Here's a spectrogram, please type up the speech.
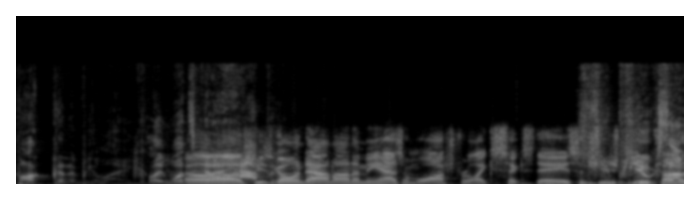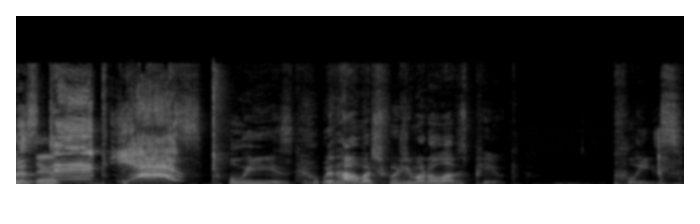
fuck gonna be like? Like what's gonna Uh, happen? she's going down on him. He hasn't washed for like six days, and she, she just pukes, pukes, on, on his dick. dick. Yes, please. With how much Fujimoto loves puke, please.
